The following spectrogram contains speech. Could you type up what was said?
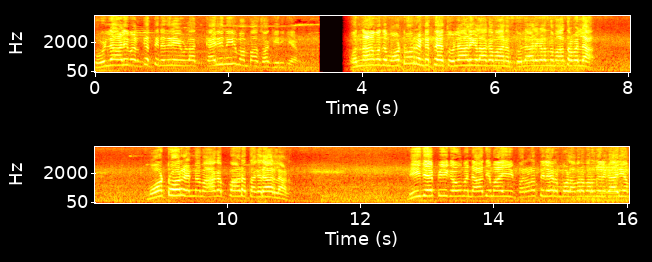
തൊഴിലാളി വർഗത്തിനെതിരെയുള്ള കരിനിയമം പാസ്സാക്കിയിരിക്കുകയാണ് ഒന്നാമത് മോട്ടോർ രംഗത്തെ തൊഴിലാളികളാകമാനം തൊഴിലാളികളെന്ന് മാത്രമല്ല മോട്ടോർ രംഗം ആകപ്പാടെ തകരാറിലാണ്. ബി ജെ പി ഗവൺമെന്റ് ആദ്യമായി ഭരണത്തിലേറുമ്പോൾ അവർ പറഞ്ഞൊരു കാര്യം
